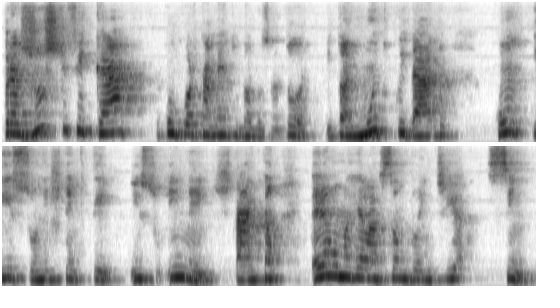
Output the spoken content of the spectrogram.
para justificar o comportamento do abusador? Então, é muito cuidado com isso, a gente tem que ter isso em mente, tá? Então, é uma relação doentia, sim.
